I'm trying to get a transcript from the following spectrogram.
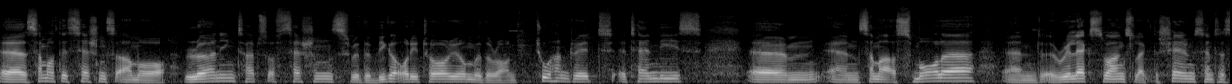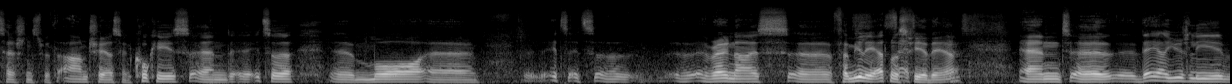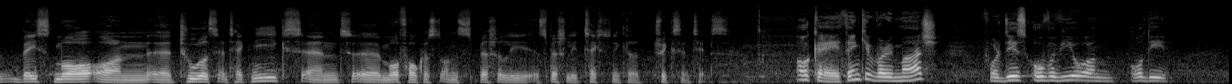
Uh, some of the sessions are more learning types of sessions with a bigger auditorium with around 200 attendees. Um, and some are smaller and uh, relaxed ones like the sharing center sessions with armchairs and cookies and uh, it's a, a more uh, it's, it's a, a very nice uh, familiar atmosphere there. Yes. And uh, they are usually based more on uh, tools and techniques and uh, more focused on especially, especially technical tricks and tips. Okay, thank you very much for this overview on all the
